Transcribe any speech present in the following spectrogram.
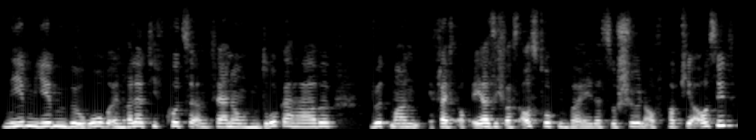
neben jedem Büro in relativ kurzer Entfernung einen Drucker habe, wird man vielleicht auch eher sich was ausdrucken, weil das so schön auf Papier aussieht.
